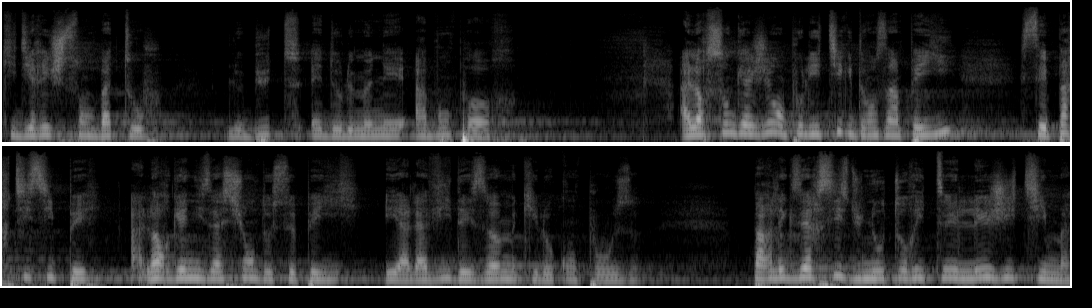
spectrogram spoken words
qui dirige son bateau. Le but est de le mener à bon port. Alors s'engager en politique dans un pays, c'est participer à l'organisation de ce pays et à la vie des hommes qui le composent, par l'exercice d'une autorité légitime,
